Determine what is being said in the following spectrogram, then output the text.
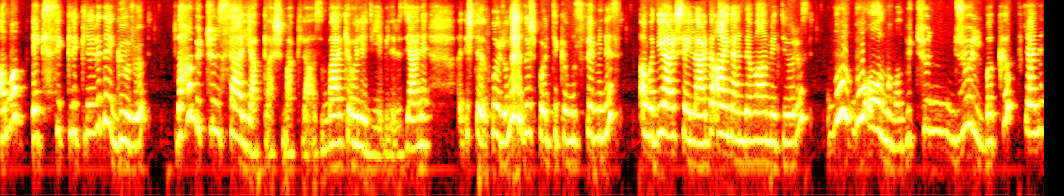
ama eksiklikleri de görüp daha bütünsel yaklaşmak lazım. Belki öyle diyebiliriz. Yani işte buyurun dış politikamız feminist ama diğer şeylerde aynen devam ediyoruz. Bu, bu olmamalı. Bütüncül bakıp yani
